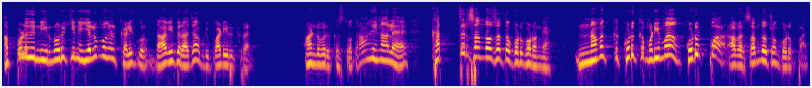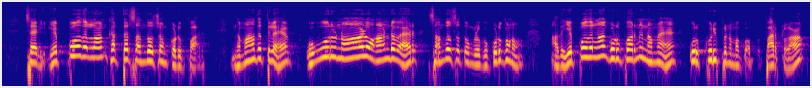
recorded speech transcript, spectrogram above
அப்பொழுது நீர் நொறுக்கின எலும்புகள் களி கூறும் தாவீது ராஜா அப்படி பாடியிருக்கிறார். ஆண்டவருக்கு ஸ்தோத்திரம். ஆகையினால கத்தர் சந்தோஷத்தை கொடுக்கணுங்க. நமக்கு கொடுக்க முடியுமா? கொடுப்பார். அவர் சந்தோஷம் கொடுப்பார். சரி எப்போதெல்லாம் கர்த்தர் சந்தோஷம் கொடுப்பார்? இந்த மாதத்தில் ஒவ்வொரு நாளும் ஆண்டவர் சந்தோஷத்தை உங்களுக்கு கொடுக்கணும். அதை எப்போதெல்லாம் கொடுப்பார்னு நம்ம ஒரு குறிப்பு நம்ம பார்க்கலாம்.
